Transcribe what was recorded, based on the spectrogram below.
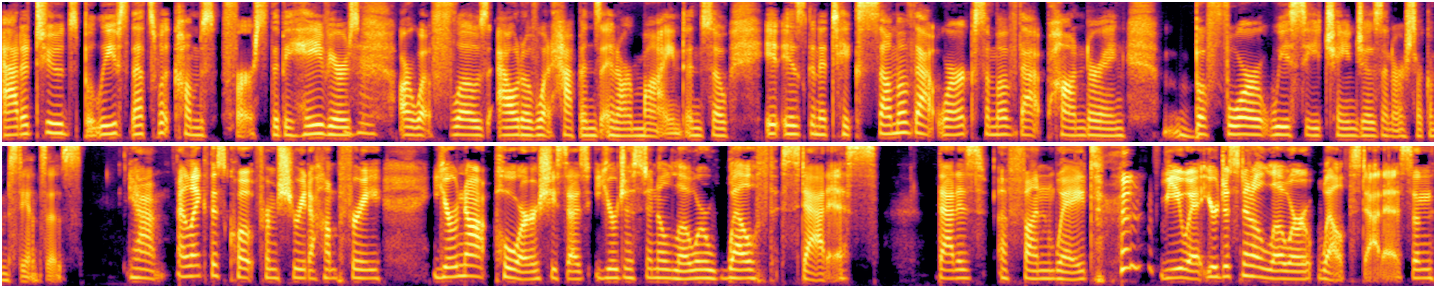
attitudes, beliefs, that's what comes first. The behaviors mm-hmm. are what flows out of what happens in our mind. And so it is going to take some of that work, some of that pondering before we see changes in our circumstances. Yeah. I like this quote from Sharita Humphrey. You're not poor, she says, you're just in a lower wealth status. That is a fun way to view it. You're just in a lower wealth status. And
